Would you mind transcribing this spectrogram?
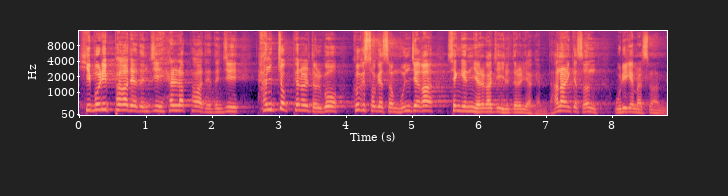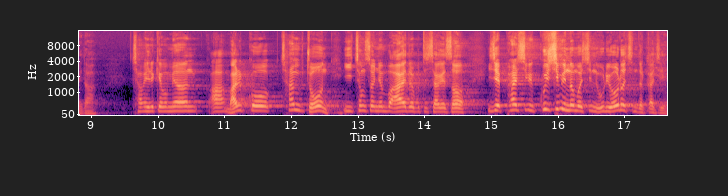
히브리파가 되든지 헬라파가 되든지 한쪽 편을 들고 그 속에서 문제가 생기는 여러 가지 일들을 이야기합니다. 하나님께서는 우리에게 말씀합니다. 참 이렇게 보면 아 맑고 참 좋은 이 청소년부 아이들부터 시작해서 이제 80이 90이 넘으신 우리 어르신들까지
